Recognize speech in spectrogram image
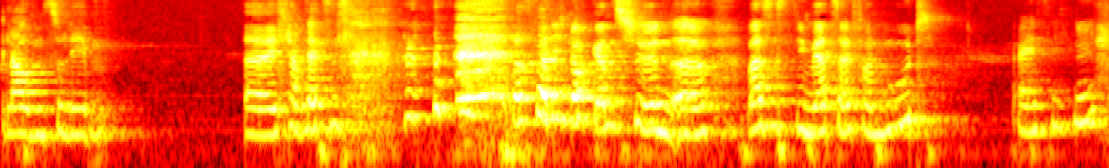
Glauben zu leben. Äh, ich habe letztens, das fand ich noch ganz schön, äh, was ist die Mehrzahl von Mut? Weiß ich nicht.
